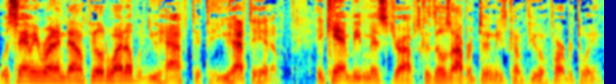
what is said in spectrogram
with Sammy running downfield wide open, you have to you have to hit them. It can't be missed drops because those opportunities come few and far between.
